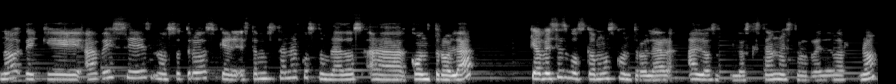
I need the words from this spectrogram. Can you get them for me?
¿no? De que a veces nosotros que estamos tan acostumbrados a controlar, que a veces buscamos controlar a los, los que están a nuestro alrededor, ¿no?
